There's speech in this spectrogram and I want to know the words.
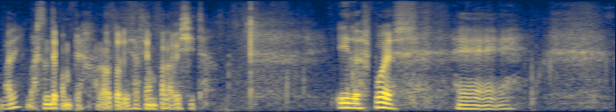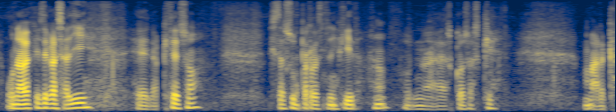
¿Vale? Bastante compleja la autorización para la visita. Y después, eh, una vez que llegas allí, el acceso está súper restringido. Una de las cosas que marca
